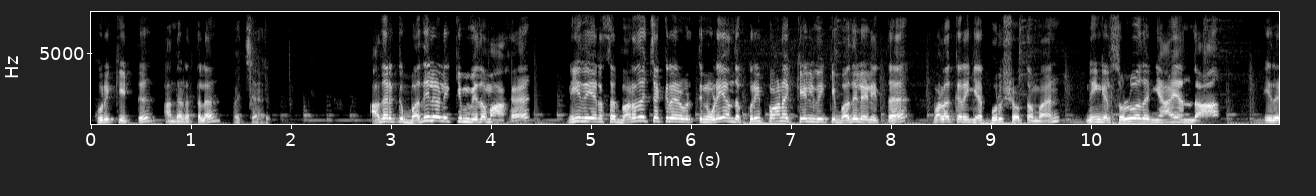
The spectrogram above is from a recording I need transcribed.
குறுக்கிட்டு அந்த இடத்துல வச்சாரு. அதற்கு பதிலளிக்கும் விதமாக நீதியரசர் பரத சக்கரவர்த்தியினுடைய அந்த குறிப்பான கேள்விக்கு பதிலளித்த வழக்கறிஞர் புருஷோத்தமன் நீங்கள் சொல்வது நியாயம்தான். இது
